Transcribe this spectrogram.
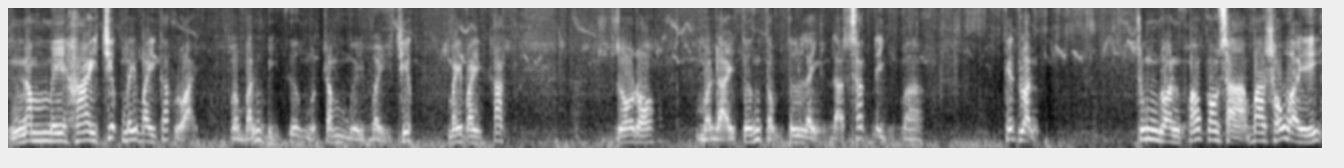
52 chiếc máy bay các loại và bắn bị thương 117 chiếc máy bay khác. Do đó mà Đại tướng Tổng tư lệnh đã xác định và kết luận Trung đoàn pháo cao xạ 367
